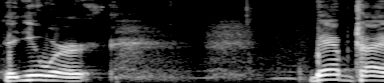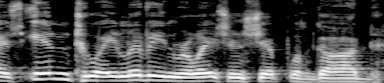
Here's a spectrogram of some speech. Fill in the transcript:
that you were baptized into a living relationship with God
